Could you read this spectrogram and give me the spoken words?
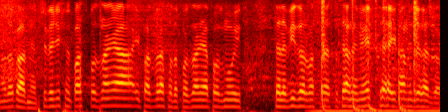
No dokładnie. Przywieźliśmy pas z Poznania i pas wraca do Poznania pod mój telewizor, ma swoje specjalne miejsce i tam będzie leżał.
